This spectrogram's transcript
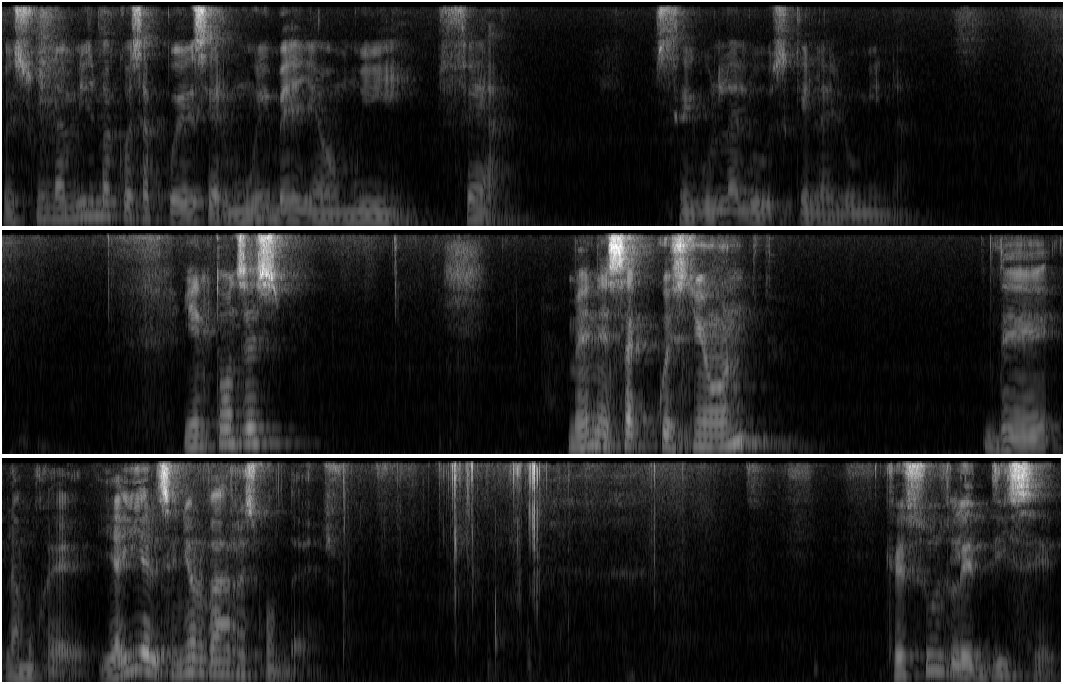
Pues una misma cosa puede ser muy bella o muy fea según la luz que la ilumina. Y entonces, ven esa cuestión de la mujer. Y ahí el Señor va a responder. Jesús le dice,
